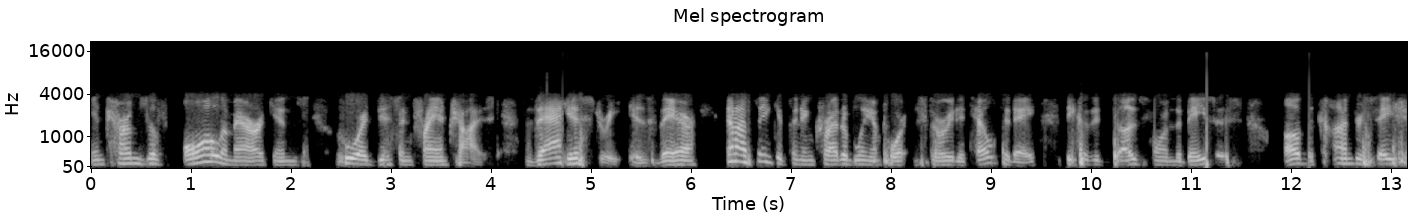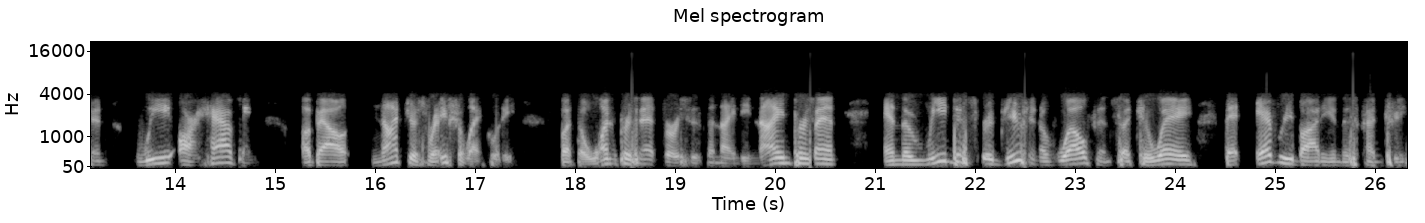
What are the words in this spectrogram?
in terms of all Americans who are disenfranchised. That history is there. And I think it's an incredibly important story to tell today because it does form the basis of the conversation we are having about not just racial equity, but the 1% versus the 99%, and the redistribution of wealth in such a way that everybody in this country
